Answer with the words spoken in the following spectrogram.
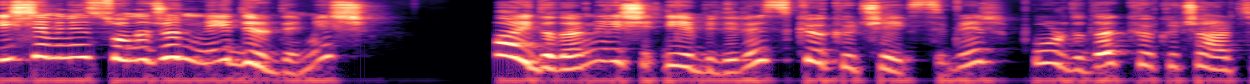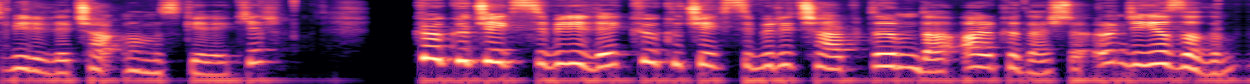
İşleminin sonucu nedir demiş. Faydalarını eşitleyebiliriz. Kök 3 eksi 1. Burada da kök 3 artı 1 ile çarpmamız gerekir. Kök 3 eksi 1 ile kök 3 eksi 1'i çarptığımda arkadaşlar önce yazalım.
